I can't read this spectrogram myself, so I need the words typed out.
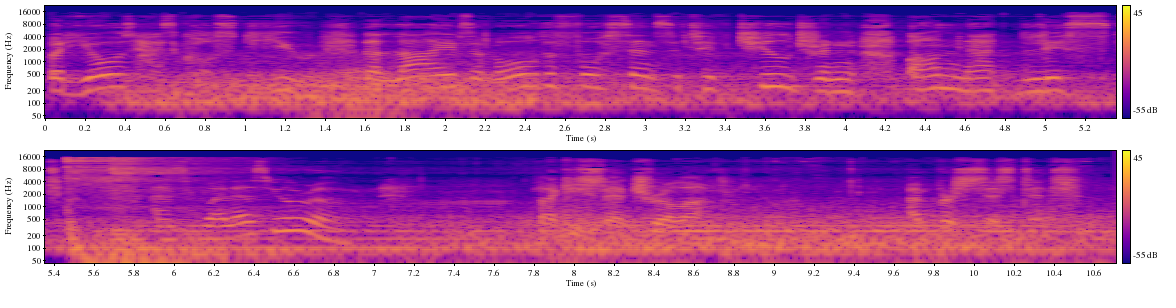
But yours has cost you the lives of all the Force-sensitive children on that list, well as your own. Like you said, Trilla, I'm persistent.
